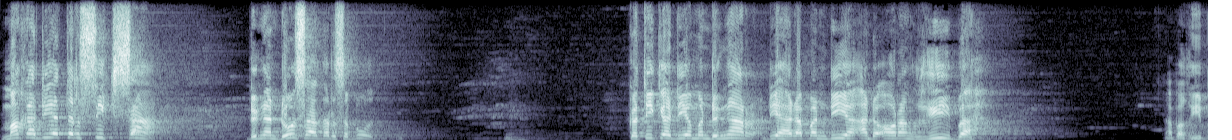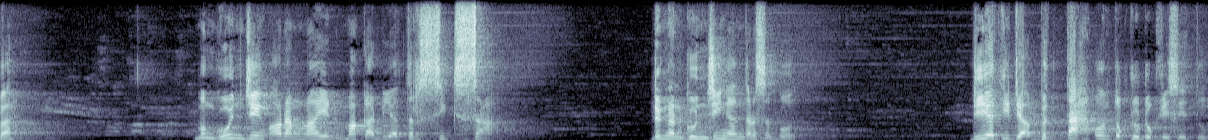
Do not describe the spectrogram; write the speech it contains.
maka dia tersiksa dengan dosa tersebut. Ketika dia mendengar di hadapan dia ada orang ghibah. Apa ghibah? Menggunjing orang lain, maka dia tersiksa dengan gunjingan tersebut. Dia tidak betah untuk duduk di situ.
